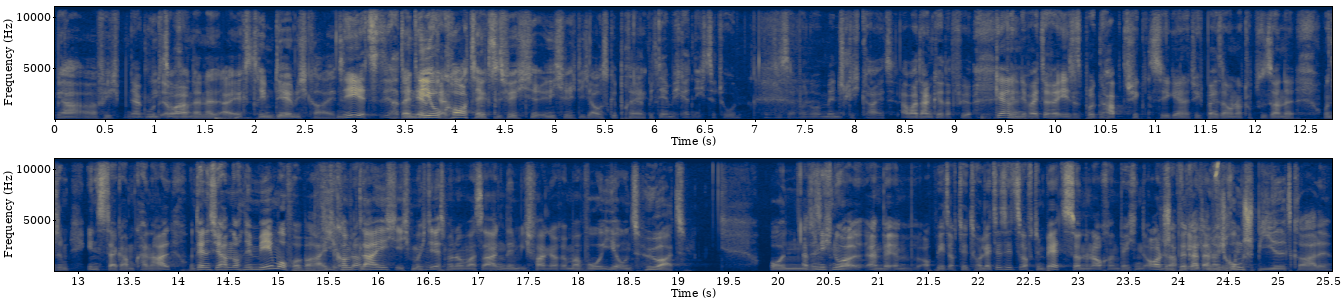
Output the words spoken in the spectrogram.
ja, aber vielleicht Ja, liegt's aber- auch an deiner äh, extremen Dämlichkeit. nee, jetzt hat Dein Neokortex ist vielleicht nicht richtig ausgeprägt. mit Dämlichkeit nichts zu tun. Das ist einfach nur Menschlichkeit. Aber danke dafür. Gerne. Wenn ihr weitere Eselsbrücken habt, schickt uns die gerne natürlich bei Sauna Club Susanne, unserem Instagram-Kanal. Und Dennis, wir haben noch eine Memo vorbereitet. Die kommt oder? gleich. Ich möchte erstmal noch was sagen, denn ich frage auch immer, wo ihr uns hört. Und Also nicht nur, ähm, ähm, ob ihr jetzt auf der Toilette sitzt auf dem Bett, sondern auch in welchen ob Ortschaften ihr gerade an euch rumspielt gerade.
